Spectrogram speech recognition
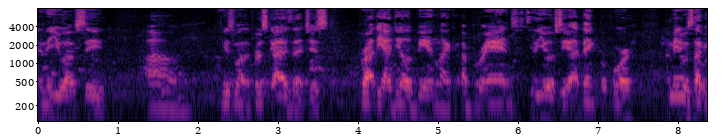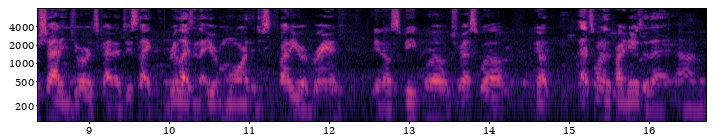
in the UFC. Um, he was one of the first guys that just brought the ideal of being like a brand to the UFC. I think before, I mean, it was like Rashad and George kind of just like realizing that you're more than just a fighter, you're a brand. You know, speak well, dress well. You know, that's one of the pioneers of that. Um,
